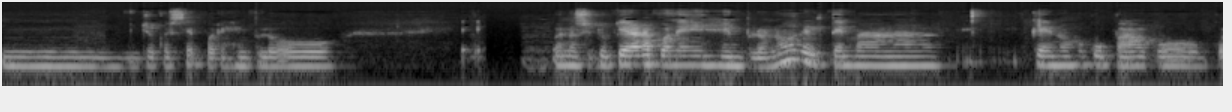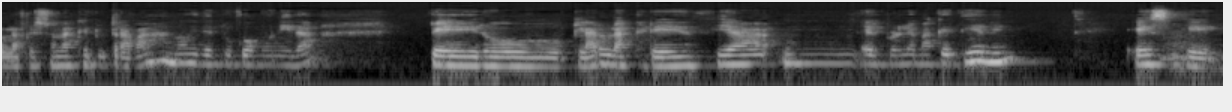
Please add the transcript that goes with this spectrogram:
mm, yo qué sé, por ejemplo, eh, bueno, si tú quieras poner ejemplo, ¿no? Del tema que nos ocupa con, las personas que tú trabajas, ¿no? Y de tu comunidad, pero claro, las creencias, mm, el problema que tienen es que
